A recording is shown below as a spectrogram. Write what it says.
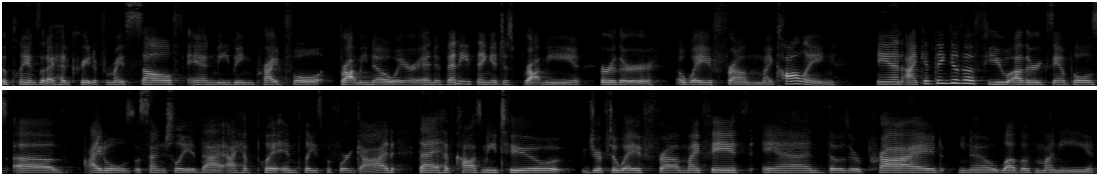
the plans that I had created for myself and me being prideful brought me nowhere. And if anything, it just brought me further away from my calling and I can think of a few other examples of idols essentially that I have put in place before God that have caused me to drift away from my faith. And those are pride, you know, love of money,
